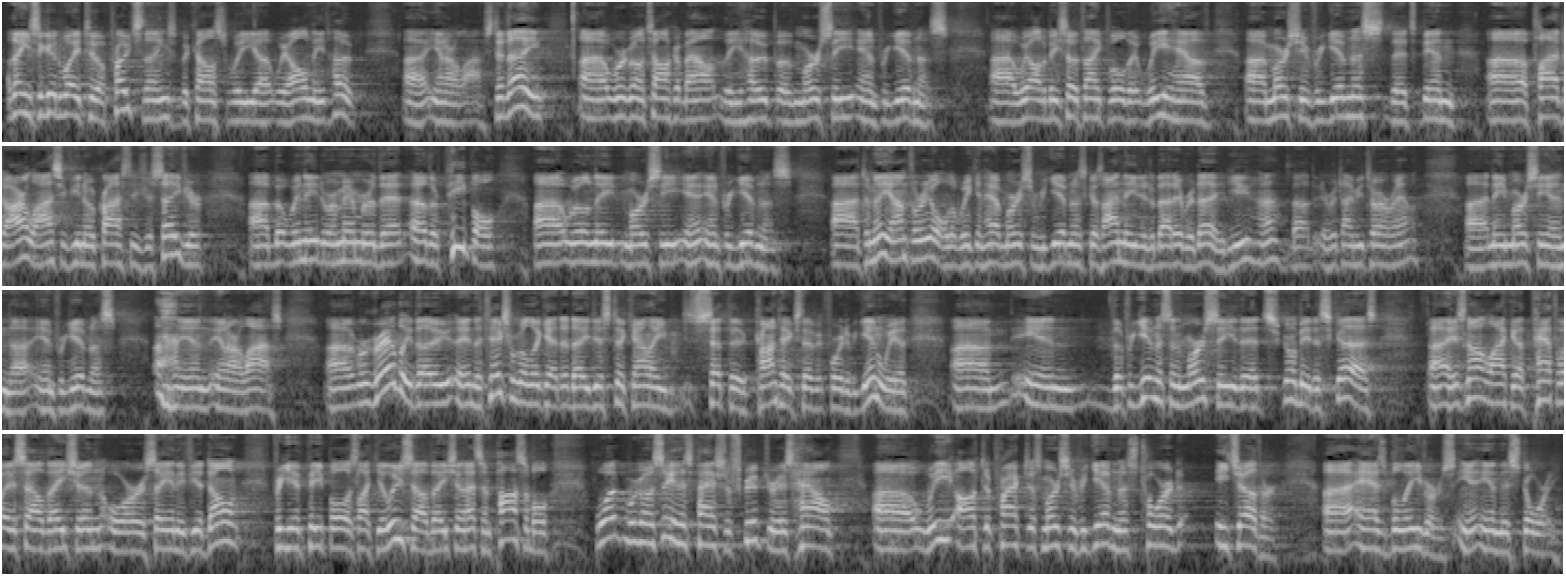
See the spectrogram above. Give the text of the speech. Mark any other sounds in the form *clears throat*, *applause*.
I think it's a good way to approach things because we, uh, we all need hope uh, in our lives. Today, uh, we're going to talk about the hope of mercy and forgiveness. Uh, we ought to be so thankful that we have uh, mercy and forgiveness that's been uh, applied to our lives if you know Christ as your Savior. Uh, but we need to remember that other people uh, will need mercy and, and forgiveness. Uh, to me, I'm thrilled that we can have mercy and forgiveness because I need it about every day. Do you? Huh? About every time you turn around, need mercy and, and forgiveness *clears throat* in, in our lives. Uh, regrettably, though, in the text we're going to look at today, just to kind of set the context of it for you to begin with, um, in the forgiveness and mercy that's going to be discussed, uh, it's not like a pathway to salvation or saying if you don't forgive people, it's like you lose salvation. That's impossible. What we're going to see in this passage of Scripture is how uh, we ought to practice mercy and forgiveness toward each other uh, as believers in, in this story.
